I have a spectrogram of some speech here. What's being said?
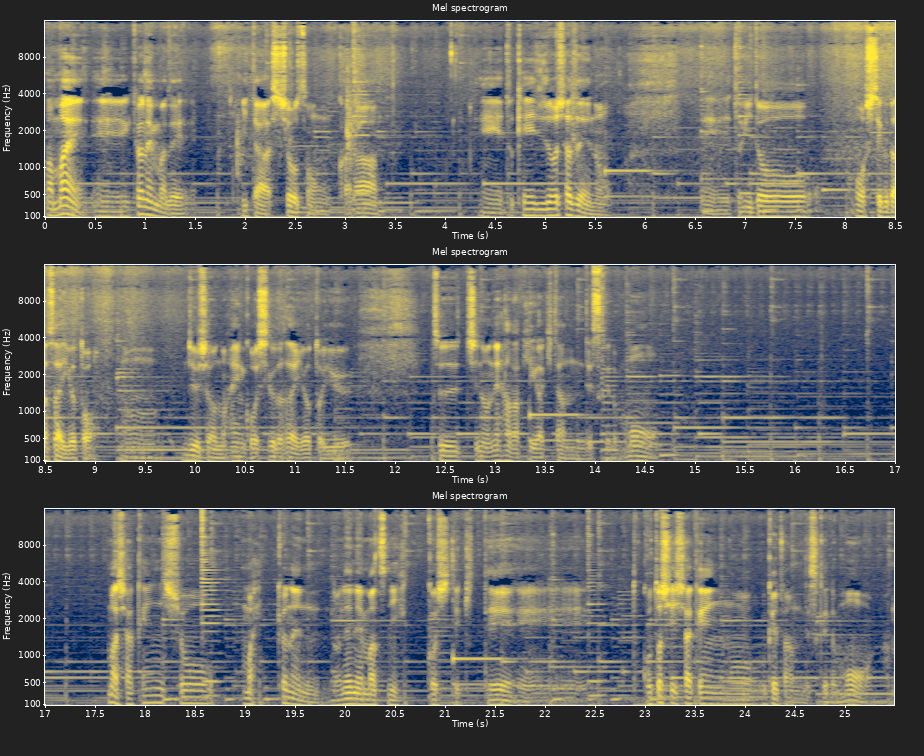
まあ、前、えー、去年までいた市町村から、えーと、軽自動車税の、えーと、移動をしてくださいよと、うん、住所の変更してくださいよという通知のねハガキが来たんですけども。まあ車検証、まあ、去年の、ね、年末に引っ越してきて、えー、今年車検を受けたんですけどもあ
